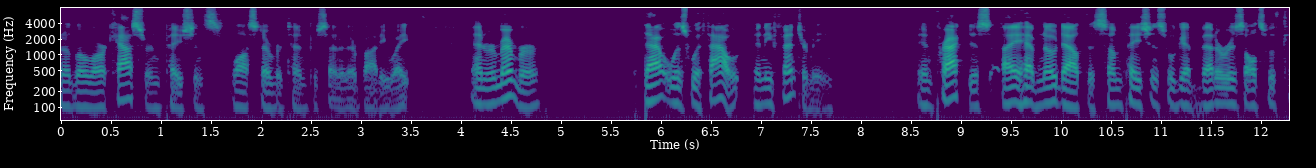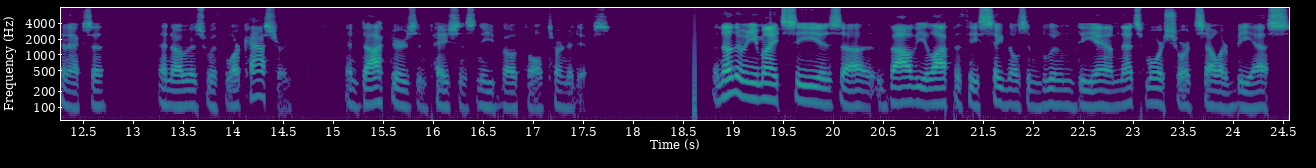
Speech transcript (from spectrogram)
of the lorcaserin patients lost over 10% of their body weight. And remember, that was without any phentermine. In practice, I have no doubt that some patients will get better results with Qnexa and others with lorcaserin. and doctors and patients need both alternatives. Another one you might see is uh, valvulopathy signals in Bloom DM. That's more short seller BS.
